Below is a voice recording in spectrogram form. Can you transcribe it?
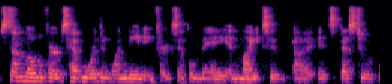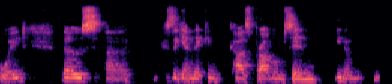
some modal verbs have more than one meaning, for example, may and might, so uh, it's best to avoid those because uh, again, they can cause problems in, you know,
